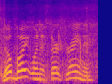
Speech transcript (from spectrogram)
They'll bite when it starts raining.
